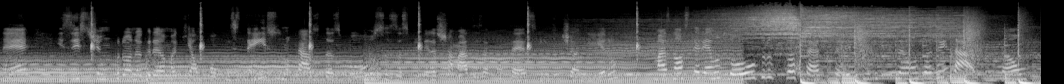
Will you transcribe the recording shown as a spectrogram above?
Né? Existe um cronograma que é um pouco extenso no caso das bolsas, as primeiras chamadas acontecem em Janeiro, mas nós teremos outros processos seletivos que serão agendados. Então,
